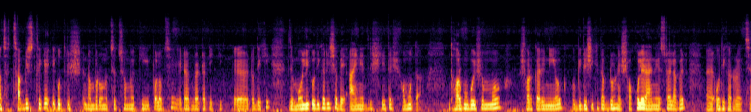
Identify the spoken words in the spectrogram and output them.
আচ্ছা ছাব্বিশ থেকে একত্রিশ নম্বর অনুচ্ছেদ সময় কি বলা হচ্ছে এটা আমরা একটা টিক টিক একটু দেখি। যে মৌলিক অধিকার হিসাবে আইনের দৃষ্টিতে সমতা, ধর্ম বৈষম্য, সরকারি নিয়োগ ও বিদেশি খেতাব গ্রহণে সকলের আইনের আশ্রয় লাভের অধিকার রয়েছে।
